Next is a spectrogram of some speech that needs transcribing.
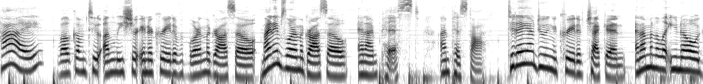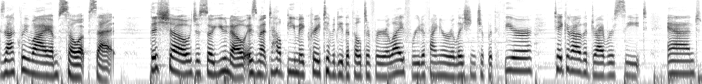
Hi, welcome to Unleash Your Inner Creative with Lauren LaGrasso. My name's Lauren LaGrasso, and I'm pissed. I'm pissed off. Today I'm doing a creative check in, and I'm going to let you know exactly why I'm so upset. This show, just so you know, is meant to help you make creativity the filter for your life, redefine your relationship with fear, take it out of the driver's seat, and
